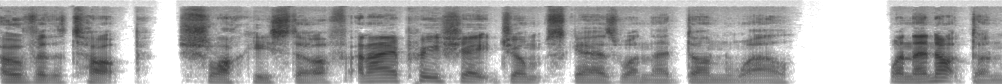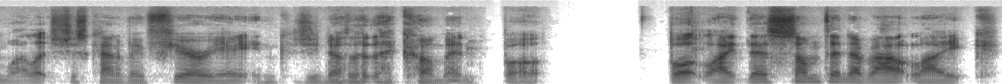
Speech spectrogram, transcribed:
over the top schlocky stuff, and I appreciate jump scares when they're done well. When they're not done well, it's just kind of infuriating because you know that they're coming. But but like, there's something about like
